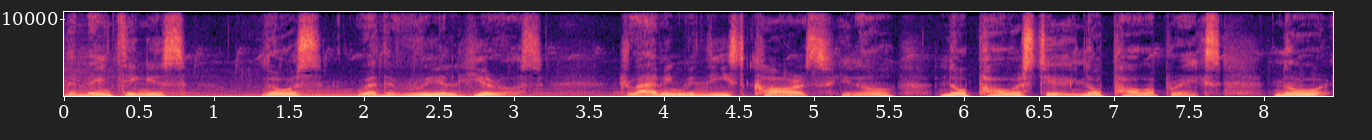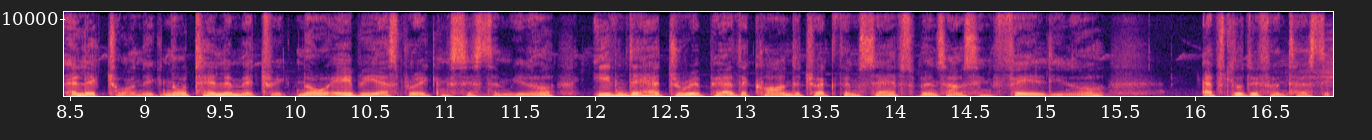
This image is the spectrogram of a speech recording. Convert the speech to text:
The main thing is those were the real heroes. Driving with these cars, you know, no power steering, no power brakes, no electronic, no telemetric, no ABS braking system, you know. Even they had to repair the car on the track themselves when something failed, you know. Absolutely fantastic.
